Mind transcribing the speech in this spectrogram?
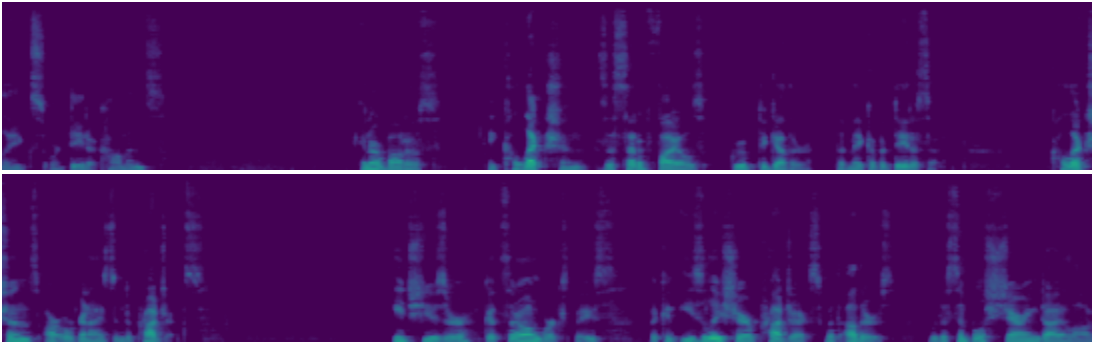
lakes or data commons. In Arvados, a collection is a set of files grouped together that make up a data set. Collections are organized into projects. Each user gets their own workspace, but can easily share projects with others with a simple sharing dialog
